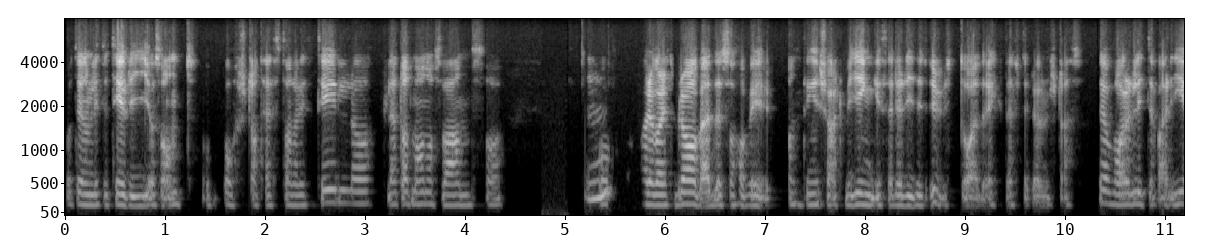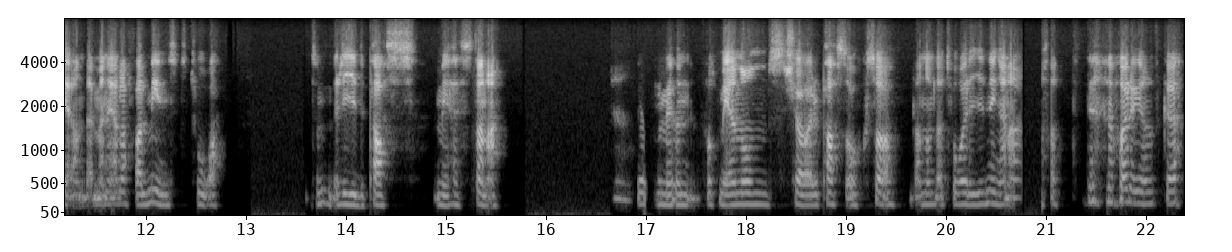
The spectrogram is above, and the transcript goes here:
gått igenom lite teori och sånt och borstat hästarna lite till och flätat man och svans. Och, Mm. och har det varit bra väder så har vi antingen kört med Gingis eller ridit ut då direkt efter lunch. Då. Så Det har varit lite varierande men i alla fall minst två som ridpass med hästarna. Jag har och med fått med någons körpass också bland de där två ridningarna. Så att det har varit ganska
